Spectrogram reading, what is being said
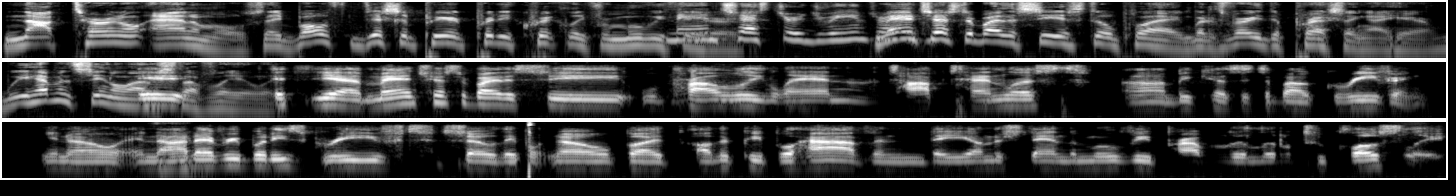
Nocturnal Animals. They both disappeared pretty quickly from movie theaters. Manchester Dreams, right? Manchester by the Sea is still playing, but it's very depressing. I hear we haven't seen a lot of It- stuff lately. It's yeah, Manchester by the Sea will probably land in the top ten list uh, because it's about grieving, you know, and not everybody's grieved, so they don't know, but other people have, and they understand the movie probably a little too closely.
